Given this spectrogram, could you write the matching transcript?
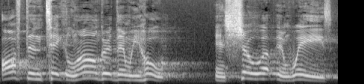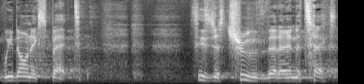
often take longer than we hope and show up in ways we don't expect. These just truths that are in the text.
